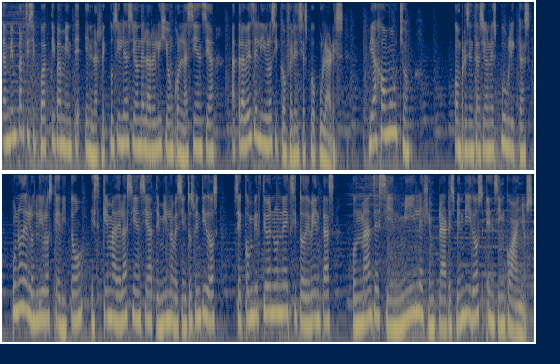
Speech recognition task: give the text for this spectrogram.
También participó activamente en la reconciliación de la religión con la ciencia a través de libros y conferencias populares. Viajó mucho, con presentaciones públicas. Uno de los libros que editó, Esquema de la Ciencia de 1922, se convirtió en un éxito de ventas con más de 100.000 ejemplares vendidos en cinco años.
